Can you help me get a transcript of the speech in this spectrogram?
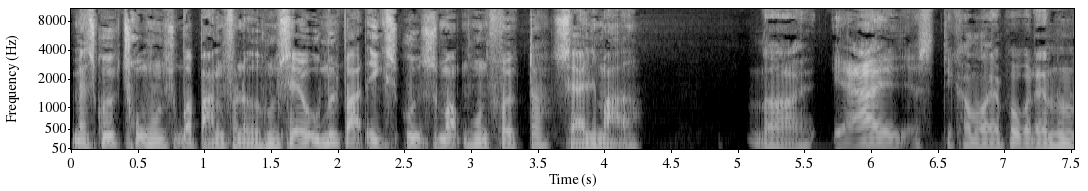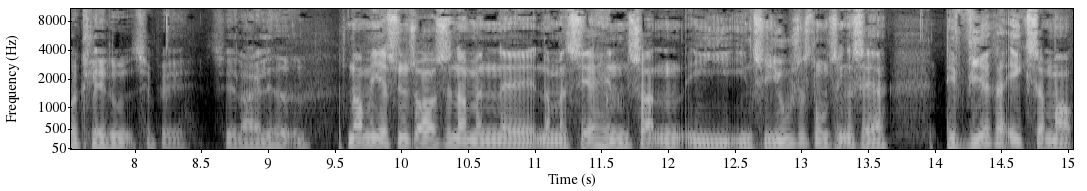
man skulle ikke tro, hun var bange for noget. Hun ser jo umiddelbart ikke ud, som om hun frygter særlig meget. Nej, ja, altså, det kommer an på, hvordan hun er klædt ud til, til lejligheden. Nå, men jeg synes også, når man, øh, når man ser hende sådan i interviews og sådan nogle ting, og siger, det virker ikke som om,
